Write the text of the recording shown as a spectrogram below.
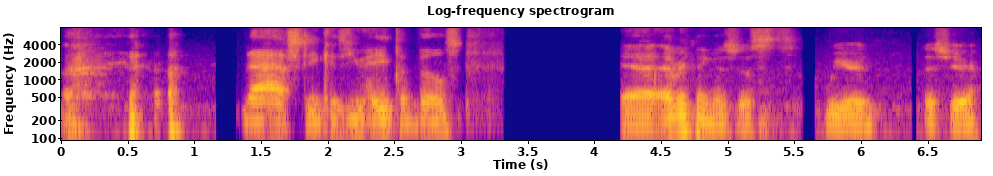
nasty because you hate the Bills. yeah, everything is just weird this year.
